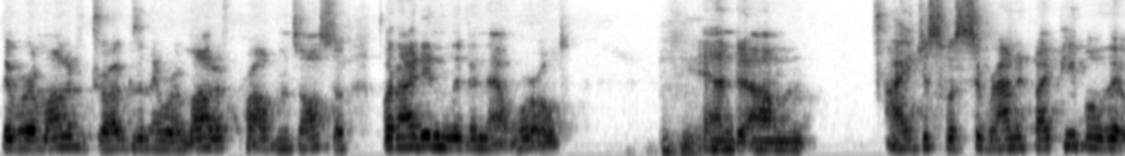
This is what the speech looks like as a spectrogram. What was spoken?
there were a lot of drugs and there were a lot of problems also, but I didn't live in that world. Mm-hmm. And um, I just was surrounded by people that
